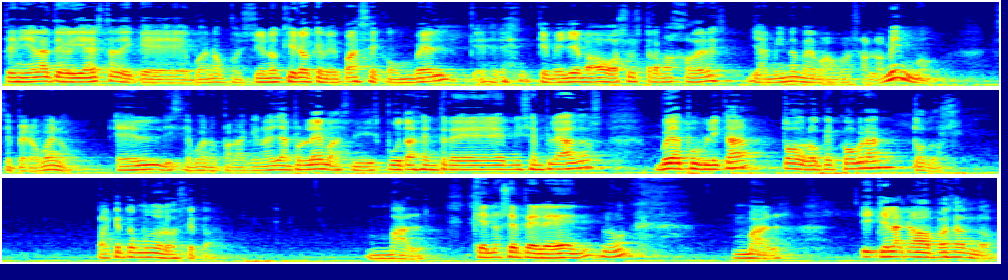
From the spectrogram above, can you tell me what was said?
tenía la teoría esta de que, bueno, pues yo no quiero que me pase con Bell, que, que me lleva a sus trabajadores, y a mí no me va a pasar lo mismo. Dice, pero bueno, él dice, bueno, para que no haya problemas ni disputas entre mis empleados, voy a publicar todo lo que cobran todos. Para que todo el mundo lo sepa. Mal. Que no se peleen, ¿no? Mal. ¿Y qué le acaba pasando?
